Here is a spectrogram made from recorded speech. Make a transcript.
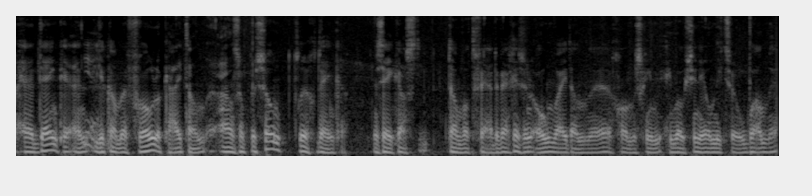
herdenken. En je kan met vrolijkheid dan aan zo'n persoon terugdenken. En zeker als het dan wat verder weg is, een oom waar je dan eh, gewoon misschien emotioneel niet zo brandt. hè,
